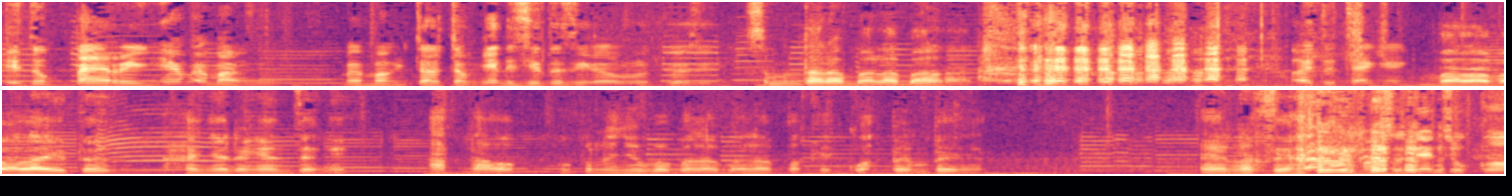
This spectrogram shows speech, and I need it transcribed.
Itu pairingnya memang memang cocoknya di situ sih kalau menurut gue sih. sementara bala-bala Oh itu cengeng. bala-bala itu hanya dengan cengek atau lu pernah nyoba bala-bala pakai kuah pempek nggak? Enak sih Maksudnya cuko.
